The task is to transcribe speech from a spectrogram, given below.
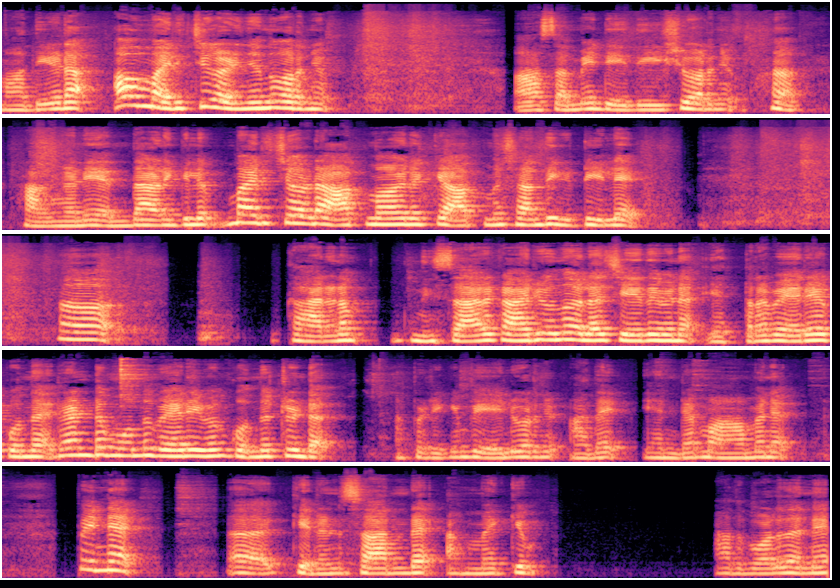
മതിയടാ അവൻ മരിച്ചു കഴിഞ്ഞെന്ന് പറഞ്ഞു. ആ സമയം രതീഷ് പറഞ്ഞു "ഹ, അങ്ങനെ എന്താണെങ്കിലും മരിച്ചവരുടെ ആത്മാവിനൊക്കെ ആത്മശാന്തി കിട്ടിയില്ലേ? കാരണം നിസ്സാര കാര്യമൊന്നുമല്ല ചെയ്തവന്. എത്ര പേരെ കൊന്ന്? രണ്ട് മൂന്ന് പേരെ ഇവൻ കൊന്നിട്ടുണ്ട്. അപ്പോഴേക്കും വേലു പറഞ്ഞു അതെ എന്റെ മാമന്. പിന്നെ കിരൺ സാറിന്റെ അമ്മയ്ക്കും അതുപോലെ തന്നെ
